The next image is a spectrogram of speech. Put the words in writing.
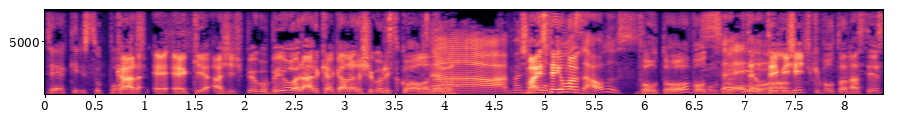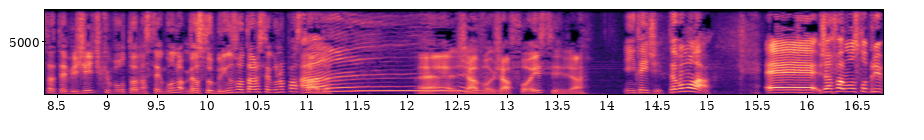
ter aquele suporte. Cara, é, é que a gente pegou bem o horário que a galera chegou na escola, né? ah, mas já Mas voltou tem uma- as aulas? Voltou, voltou. Sério? Te- Teve gente que voltou na sexta, teve gente que voltou na segunda. Meus sobrinhos voltaram semana passada. Ah, É, já, já foi-se, já. Entendi. Então vamos lá. É, já falamos sobre o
